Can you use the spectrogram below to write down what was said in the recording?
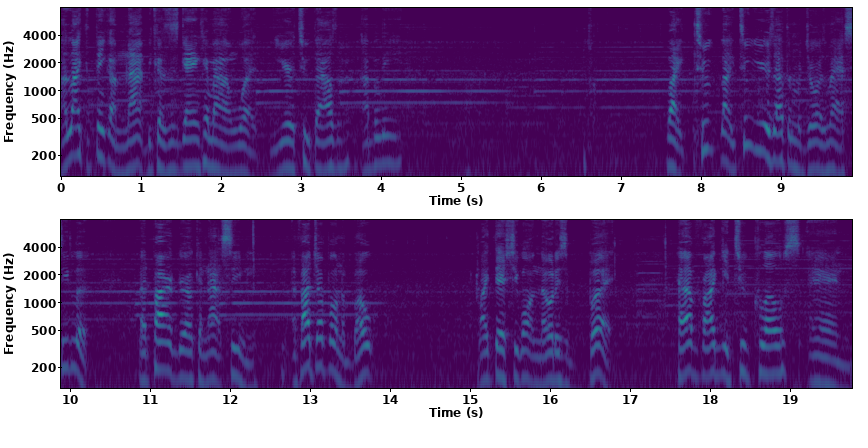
I like to think I'm not because this game came out in what year 2000, I believe. Like two, like two years after Majora's Mask. See, look, that pirate girl cannot see me. If I jump on the boat, right there, she won't notice. But, if I get too close and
